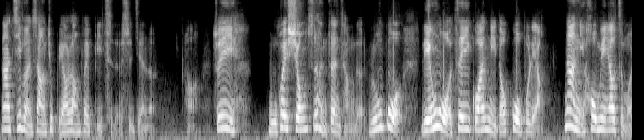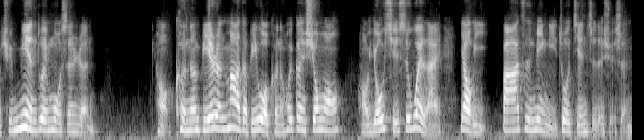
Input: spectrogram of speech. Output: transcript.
那基本上就不要浪费彼此的时间了。好，所以我会凶是很正常的。如果连我这一关你都过不了，那你后面要怎么去面对陌生人？好，可能别人骂的比我可能会更凶哦。好，尤其是未来要以八字命理做兼职的学生。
